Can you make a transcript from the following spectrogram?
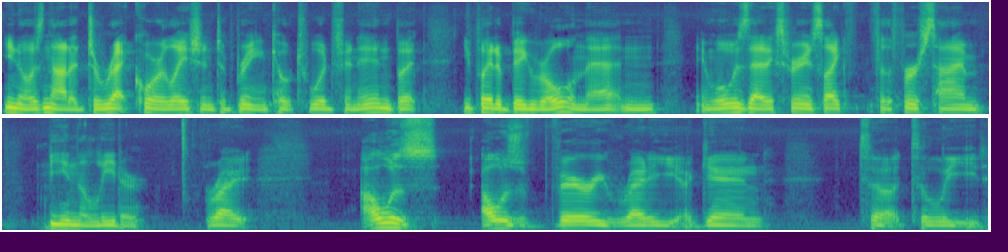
you know is not a direct correlation to bringing Coach Woodfin in, but you played a big role in that. And and what was that experience like for the first time being the leader? Right. I was I was very ready again to to lead.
